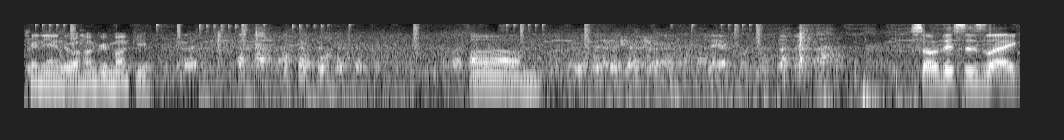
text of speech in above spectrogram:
turn you into a hungry monkey. Um. So this is like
